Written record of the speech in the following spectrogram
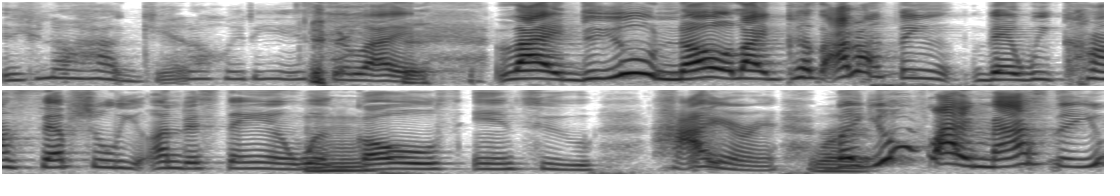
you know how ghetto it is to like like do you know like because i don't think that we conceptually understand what goes into hiring Mm-hmm. Right. but you've like mastered you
